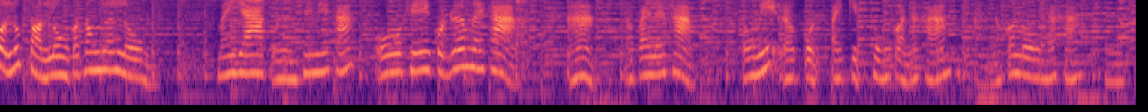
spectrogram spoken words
กดลูกศรลงก็ต้องเลื่อนลง ไม่ยากเลยใช่ไหมคะ โอเค กดเริ่มเลยค่ะ อ่าเราไปเลยค่ะ ตรงนี้เรากดไปเก็บธงก่อนนะคะ อ่าแล้วก็ลงนะคะ โอเค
